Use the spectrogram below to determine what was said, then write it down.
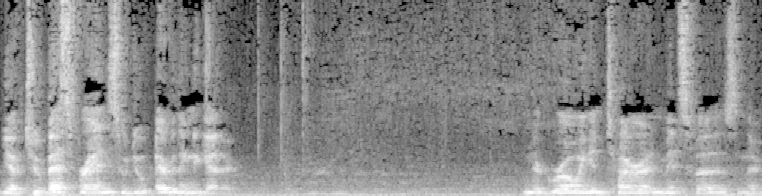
You have two best friends who do everything together. And they're growing in Torah and mitzvahs, and they're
